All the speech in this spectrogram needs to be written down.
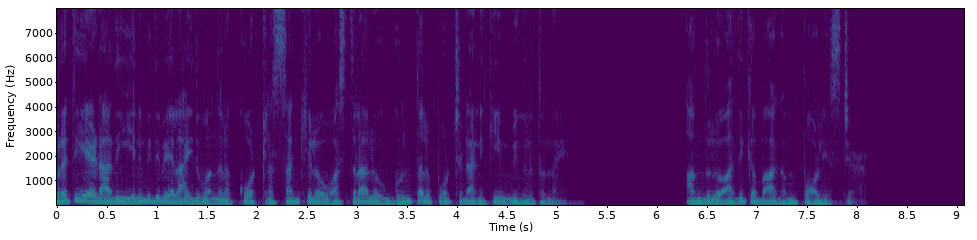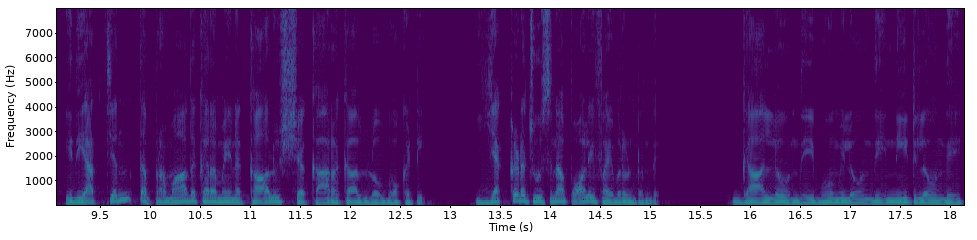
ప్రతి ఏడాది ఎనిమిది వేల ఐదు వందల కోట్ల సంఖ్యలో వస్త్రాలు గుంతలు పూడ్చడానికి మిగులుతున్నాయి. అందులో అధిక భాగం పాలిస్టర్. ఇది అత్యంత ప్రమాదకరమైన కాలుష్య కారకాల్లో ఒకటి. ఎక్కడ చూసినా పాలిఫైబర్ ఉంటుంది. గాల్లో ఉంది భూమిలో ఉంది నీటిలో ఉంది.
